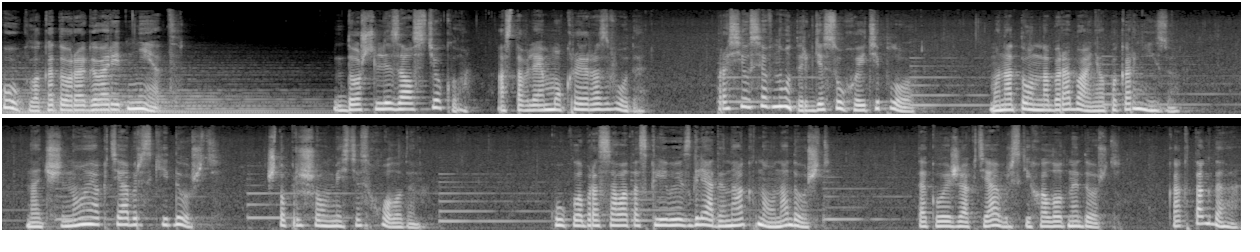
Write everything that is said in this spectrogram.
Кукла, которая говорит «нет». Дождь лизал стекла, оставляя мокрые разводы. Просился внутрь, где сухо и тепло. Монотонно барабанил по карнизу. Ночной октябрьский дождь, что пришел вместе с холодом. Кукла бросала тоскливые взгляды на окно, на дождь. Такой же октябрьский холодный дождь, как тогда.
